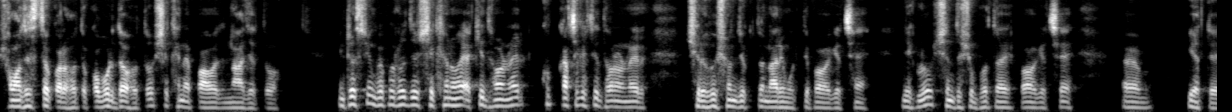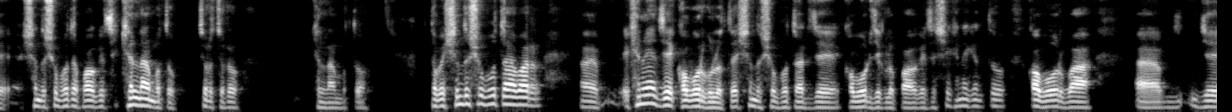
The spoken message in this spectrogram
সমাধিস্থ করা হতো, কবর দেওয়া হতো, সেখানে পাওয়া না যেত। ইন্টারেস্টিং ব্যাপার হলো যে সেখানেও একই ধরনের, খুব কাছাকাছি ধরনের শিরভূষণযুক্ত নারী মূর্তি পাওয়া গেছে। যেগুলো সিন্ধু সভ্যতায় পাওয়া গেছে ইয়েতে সিন্ধু সভ্যতা পাওয়া গেছে, খেলনার মতো, ছোট ছোট খেলনার মতো। তবে সিন্ধু সভ্যতা আবার এখানে যে কবরগুলোতে সিন্ধু সভ্যতার যে কবর যেগুলো পাওয়া গেছে, সেখানে কিন্তু কবর বা যে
